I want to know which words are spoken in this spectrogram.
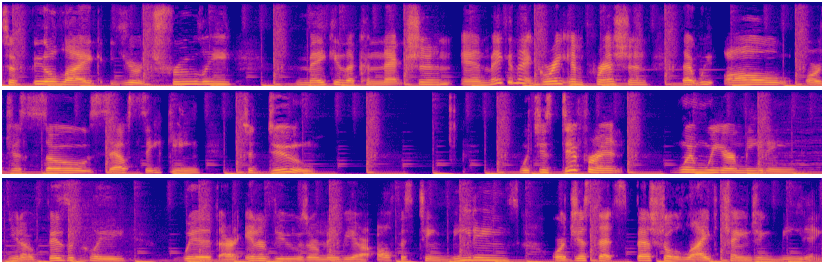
to feel like you're truly making the connection and making that great impression that we all are just so self seeking to do, which is different when we are meeting, you know, physically with our interviews or maybe our office team meetings or just that special life changing meeting.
